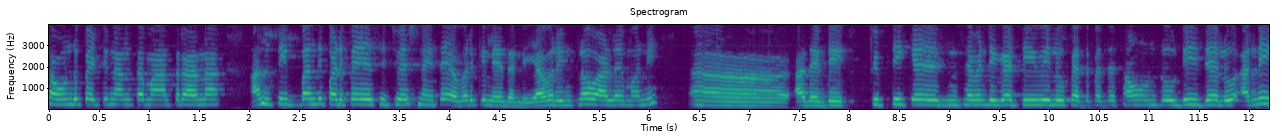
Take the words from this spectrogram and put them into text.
సౌండ్ పెట్టినంత మాత్రాన అంత ఇబ్బంది పడిపోయే సిచ్యువేషన్ అయితే ఎవరికి లేదండి. ఎవరి ఇంట్లో వాళ్ళేమోని ఆ అదేంటి ఫిఫ్టీ కే సెవెంటీ కే టీవీలు పెద్ద పెద్ద సౌండ్లు డీజేలు అన్ని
